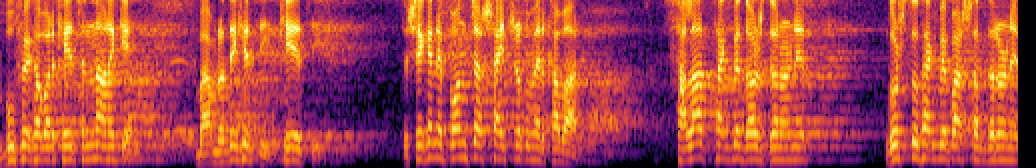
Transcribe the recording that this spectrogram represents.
বুফে খাবার খেয়েছেন না অনেকে? বা আমরা দেখেছি, খেয়েছি। তো সেখানে পঞ্চাশ, ষাট রকমের খাবার। সালাদ থাকবে দশ ধরনের, গোস্ত থাকবে পাঁচ, সাত ধরনের,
